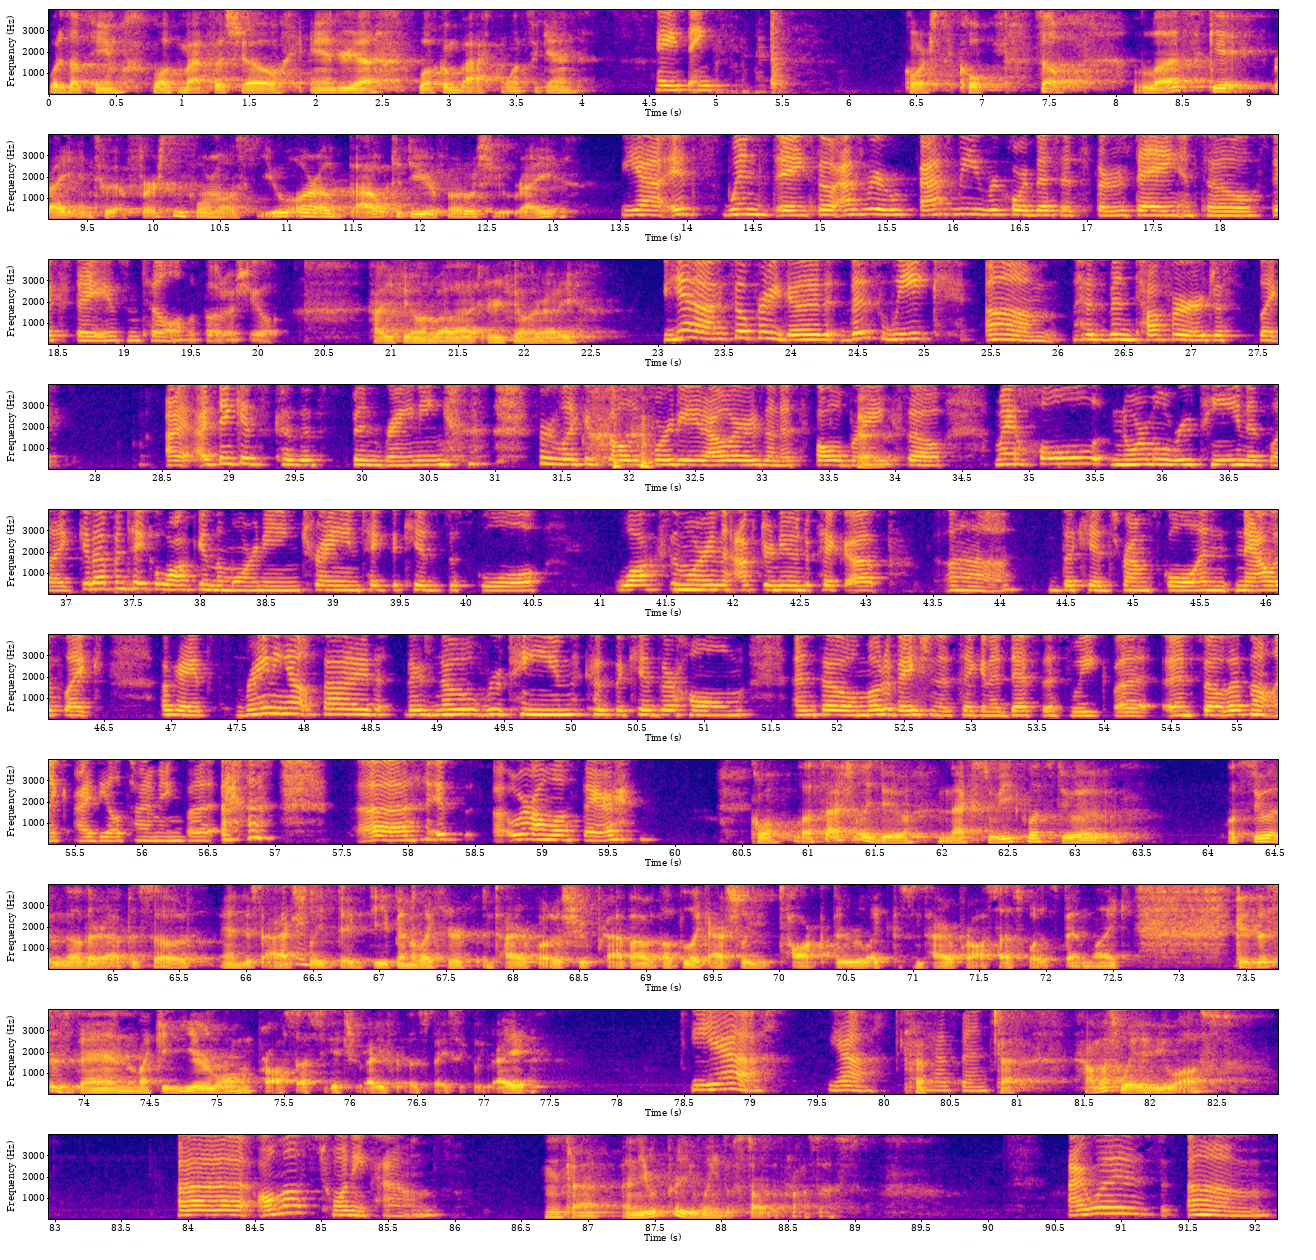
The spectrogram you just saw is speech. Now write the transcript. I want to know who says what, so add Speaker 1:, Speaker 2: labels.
Speaker 1: What is up, team? Welcome back to the show. Andrea, welcome back once again.
Speaker 2: Hey, thanks.
Speaker 1: Of course, cool. So let's get right into it. First and foremost, you are about to do your photo shoot, right?
Speaker 2: Yeah, it's Wednesday. So as we as we record this, it's Thursday, and so six days until the photo shoot.
Speaker 1: How you feeling about that? Are you feeling ready?
Speaker 2: Yeah, I feel pretty good. This week um, has been tougher. Just like I, I think it's because it's been raining for like a solid 48 hours and it's fall break. So my whole normal routine is like get up and take a walk in the morning, train, take the kids to school, walk some more in the afternoon to pick up uh, the kids from school. And now it's like, okay, it's raining outside. There's no routine because the kids are home. And so motivation has taken a dip this week, but, and so that's not like ideal timing, but uh, it's we're almost there.
Speaker 1: Cool. Let's actually do next week. Let's do a let's do another episode and just actually okay. dig deep into like your entire photo shoot prep. I would love to like actually talk through like this entire process, what it's been like, because this has been like a year long process to get you ready for this, basically, right?
Speaker 2: Yeah, yeah, okay. it has been.
Speaker 1: Okay. How much weight have you lost?
Speaker 2: Uh, almost twenty pounds.
Speaker 1: Okay. And you were pretty lean to start the process.
Speaker 2: I was um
